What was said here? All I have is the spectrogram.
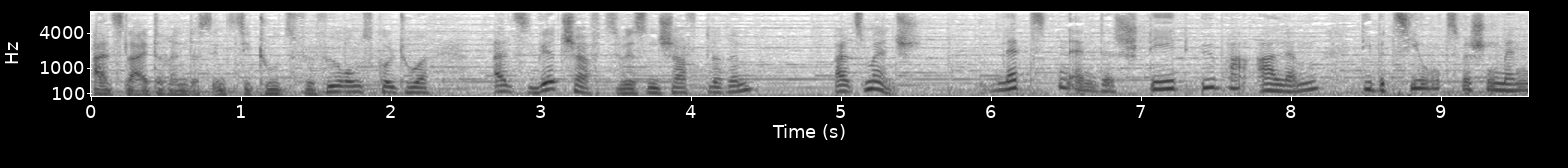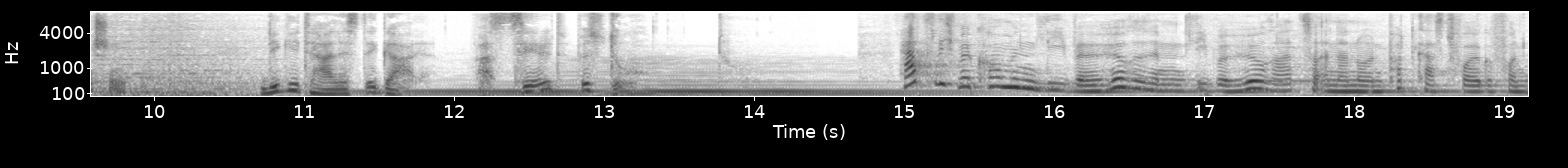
Als Leiterin des Instituts für Führungskultur, als Wirtschaftswissenschaftlerin, als Mensch. Letzten Endes steht über allem die Beziehung zwischen Menschen. Digital ist egal. Was zählt, bist du. Herzlich willkommen, liebe Hörerinnen, liebe Hörer, zu einer neuen Podcast-Folge von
